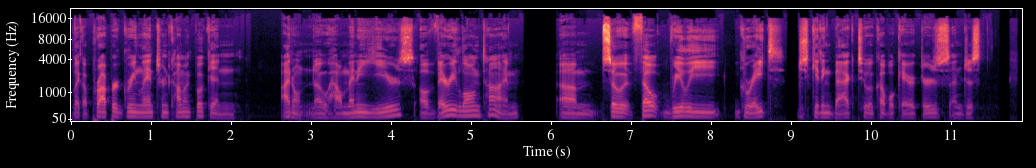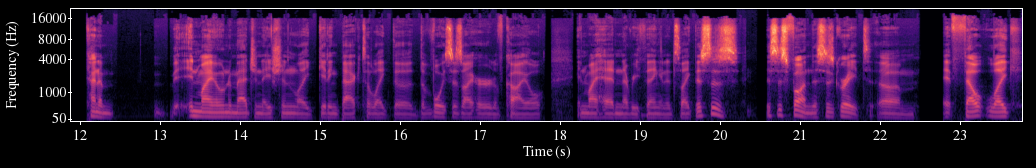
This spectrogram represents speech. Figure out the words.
like a proper Green Lantern comic book in I don't know how many years, a very long time. Um, so it felt really great just getting back to a couple characters and just kind of in my own imagination like getting back to like the the voices I heard of Kyle in my head and everything. And it's like this is this is fun. This is great. Um it felt like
